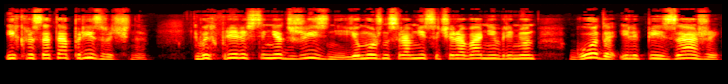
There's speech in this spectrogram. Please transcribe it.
Их красота призрачна, в их прелести нет жизни, ее можно сравнить с очарованием времен года или пейзажей,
